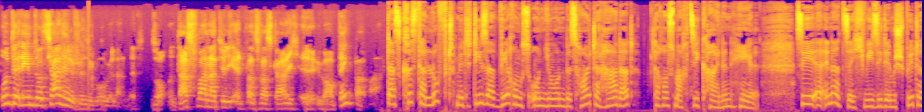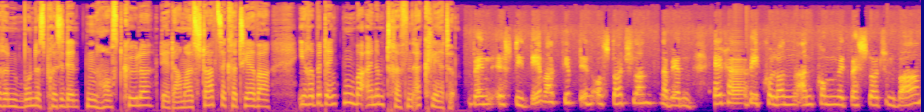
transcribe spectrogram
unter dem Sozialhilfeniveau gelandet. So. Und das war natürlich etwas, was gar nicht äh, überhaupt denkbar war. Dass Christa Luft mit dieser Währungsunion bis heute hadert, Daraus macht sie keinen Hehl. Sie erinnert sich, wie sie dem späteren Bundespräsidenten Horst Köhler, der damals Staatssekretär war, ihre Bedenken bei einem Treffen erklärte. Wenn es die D-Mark gibt in Ostdeutschland, da werden Lkw-Kolonnen ankommen mit westdeutschen Waren.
